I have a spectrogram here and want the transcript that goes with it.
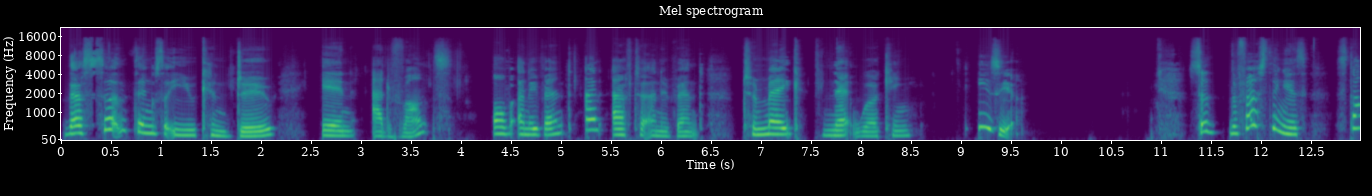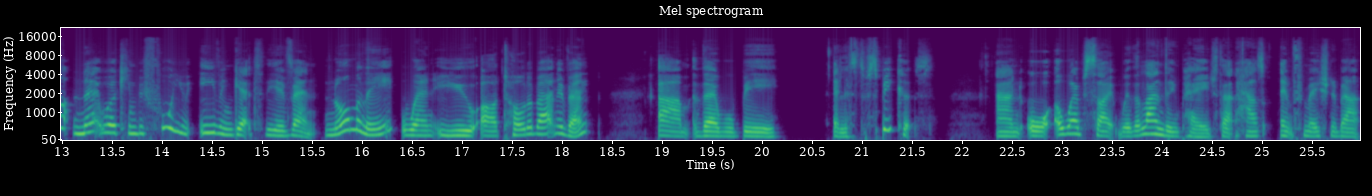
there are certain things that you can do in advance of an event and after an event to make networking easier. So the first thing is start networking before you even get to the event. Normally, when you are told about an event, um, there will be a list of speakers and or a website with a landing page that has information about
